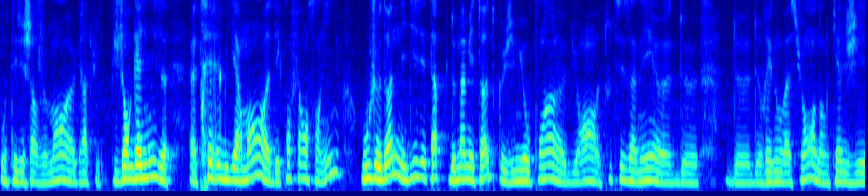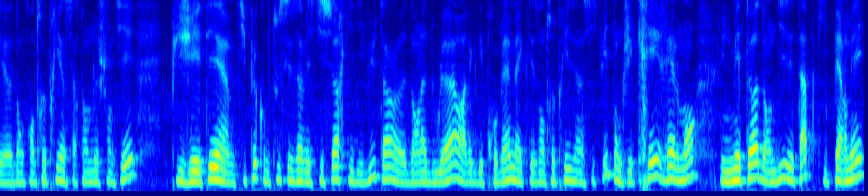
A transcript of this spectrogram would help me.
au téléchargement euh, gratuit. J'organise euh, très régulièrement euh, des conférences en ligne où je donne les 10 étapes de ma méthode que j'ai mis au point durant toutes ces années de, rénovation dans lesquelles j'ai donc entrepris un certain nombre de chantiers. Puis j'ai été un petit peu comme tous ces investisseurs qui débutent hein, dans la douleur, avec des problèmes avec les entreprises et ainsi de suite. Donc j'ai créé réellement une méthode en 10 étapes qui permet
